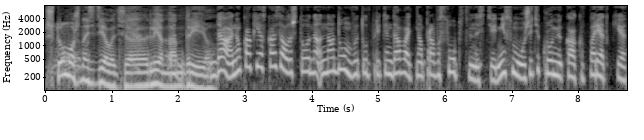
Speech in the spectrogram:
Что можно сделать, э, Лена, Андрею? Да, ну, как я сказала, что на, на дом вы тут претендовать на право собственности не сможете, кроме как в порядке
